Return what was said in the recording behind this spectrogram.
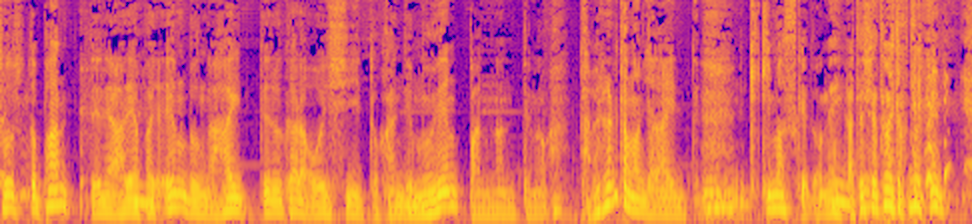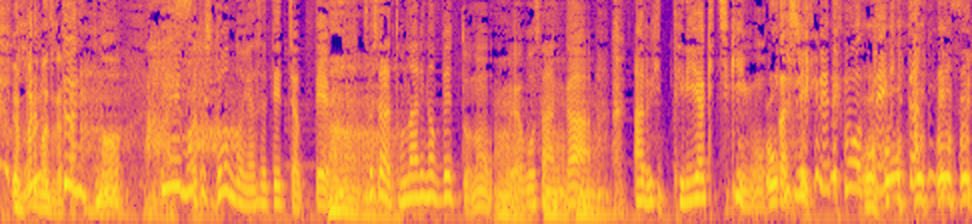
そうするとパンってねあれやっぱり塩分が入ってるから美味しいと感じで無塩パンなんてのは食べられたもんじゃないって聞きますけどね、私は食べたことない。やっぱりまずかった。もうでも私どんどん痩せてっちゃって、そしたら隣のベッドの親御さんが、ある日照り焼きチキンを差し入れで持ってきたんですよ。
